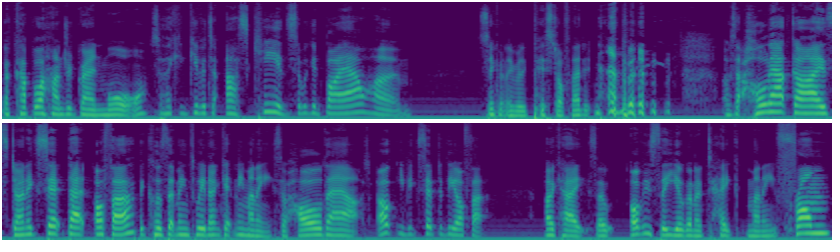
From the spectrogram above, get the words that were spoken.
a couple of hundred grand more so they could give it to us kids so we could buy our home. Secretly, really pissed off that didn't happen. I was like, hold out, guys. Don't accept that offer because that means we don't get any money. So hold out. Oh, you've accepted the offer. Okay, so obviously you're going to take money from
